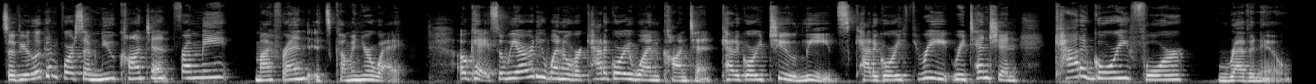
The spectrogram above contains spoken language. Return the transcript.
So if you're looking for some new content from me, my friend, it's coming your way. Okay, so we already went over category one content, category two leads, category three retention, category four revenue.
